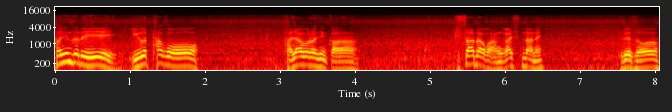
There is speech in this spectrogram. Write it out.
선인들이 이거 타고 가자 그러니까 비싸다고 안 가신다네. 그래서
